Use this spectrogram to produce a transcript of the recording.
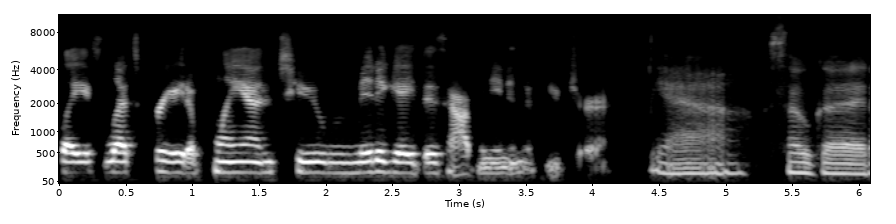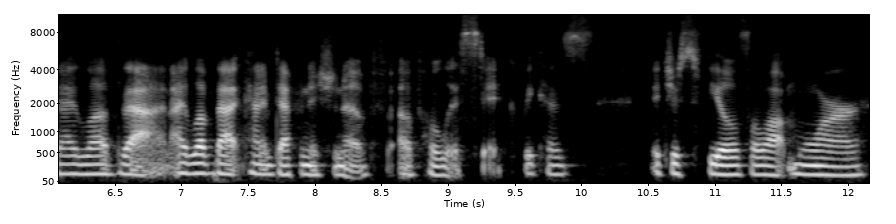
place, let's create a plan to mitigate this happening in the future. Yeah, so good. I love that. I love that kind of definition of of holistic because it just feels a lot more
